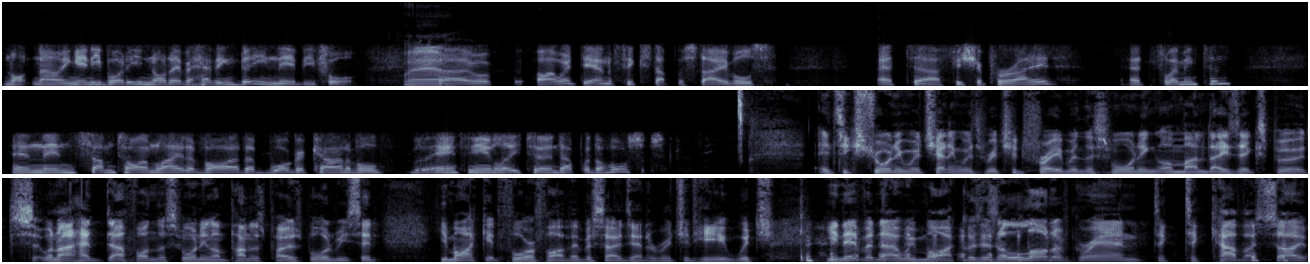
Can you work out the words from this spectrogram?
not knowing anybody, not ever having been there before. Wow. So I went down and fixed up the stables at uh, Fisher Parade at Flemington. And then sometime later, via the Wagga Carnival, Anthony and Lee turned up with the horses. It's extraordinary. We're chatting with Richard Freedman this morning on Monday's Experts. When I had Duff on this morning on Punters Post Board, he said, You might get four or five episodes out of Richard here, which you never know we might because there's a lot of ground to, to cover. So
